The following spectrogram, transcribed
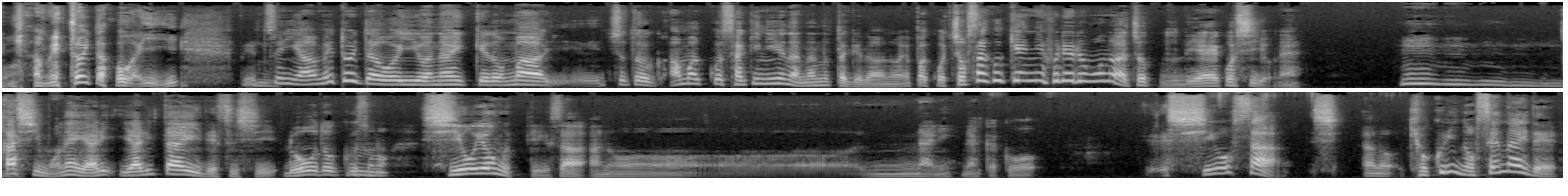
やめといた方がいい？別にやめといた方がいいはないけど、まあ、ちょっとあんまこう先に言うのは何だったけど、あの、やっぱこう著作権に触れるものはちょっとややこしいよね。うんうんうんうん歌詞もね、やり、やりたいですし、朗読、その、詩を読むっていうさ、あのー何？なんかこう、詩をさ、しあの、曲に載せないで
